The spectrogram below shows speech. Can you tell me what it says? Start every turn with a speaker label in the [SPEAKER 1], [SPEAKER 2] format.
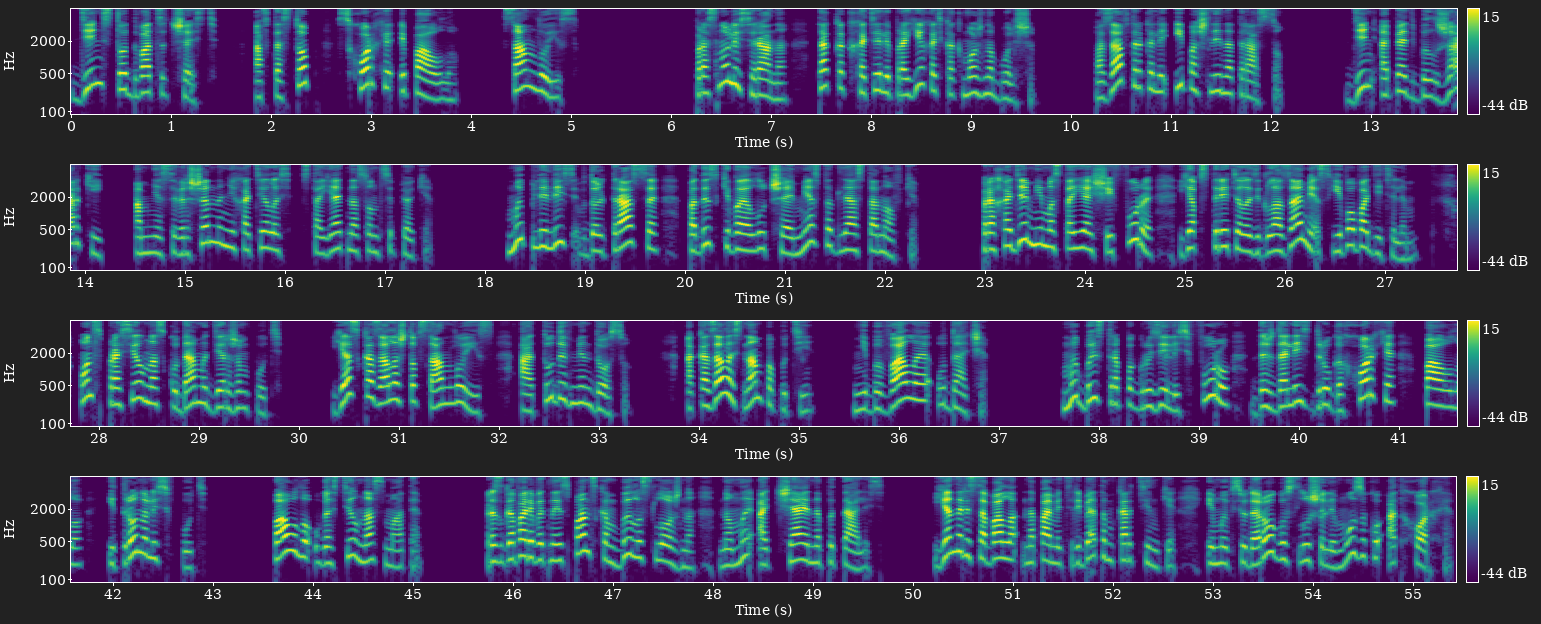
[SPEAKER 1] День 126. Автостоп с Хорхе и Пауло. Сан-Луис. Проснулись рано, так как хотели проехать как можно больше. Позавтракали и пошли на трассу. День опять был жаркий, а мне совершенно не хотелось стоять на солнцепёке. Мы плелись вдоль трассы, подыскивая лучшее место для остановки. Проходя мимо стоящей фуры, я встретилась глазами с его водителем. Он спросил нас, куда мы держим путь. Я сказала, что в Сан-Луис, а оттуда в Мендосу. Оказалось, нам по пути. Небывалая удача. Мы быстро погрузились в фуру, дождались друга Хорхе, Пауло, и тронулись в путь. Пауло угостил нас мате. Разговаривать на испанском было сложно, но мы отчаянно пытались. Я нарисовала на память ребятам картинки, и мы всю дорогу слушали музыку от Хорхе.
